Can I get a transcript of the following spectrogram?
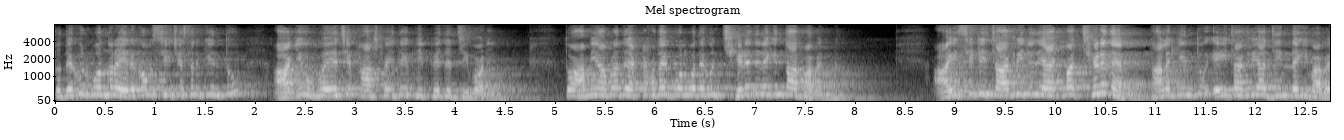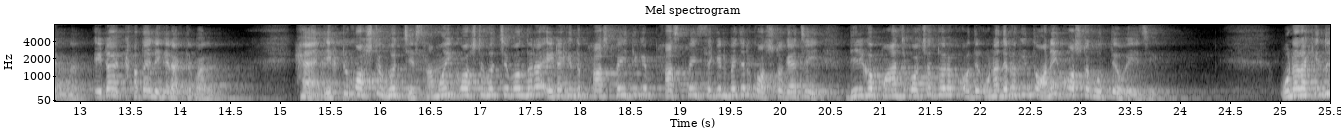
তো দেখুন বন্ধুরা, এরকম সিচুয়েশন কিন্তু আগেও হয়েছে ফার্স্ট ফেজ থেকে ফিফথ ফেজের জীবনে। তো আমি আপনাদের একটা কথাই বলব, দেখুন, ছেড়ে দিলে কিন্তু আর পাবেন না। আইসিটি চাকরি যদি একবার ছেড়ে দেন, তাহলে কিন্তু এই চাকরি আর জিন্দেগি পাবেন না। এটা খাতায় লিখে রাখতে পারেন। হ্যাঁ একটু কষ্ট হচ্ছে, সাময়িক কষ্ট হচ্ছে বন্ধুরা, এটা কিন্তু ফার্স্ট পেজ থেকে ফার্স্ট পেজ সেকেন্ড পেজের কষ্ট গেছেই দীর্ঘ পাঁচ বছর ধরে ওদের, ওনাদেরও কিন্তু অনেক কষ্ট করতে হয়েছে। ওনারা কিন্তু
